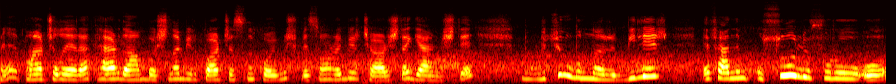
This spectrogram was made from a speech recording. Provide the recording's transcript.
e, parçalayarak her dağın başına bir parçasını koymuş ve sonra bir çağrışta gelmişti. Bütün bunları bilir efendim usulü furu'u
